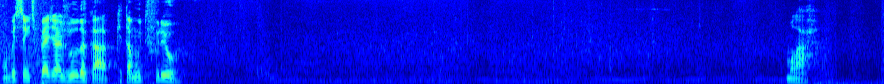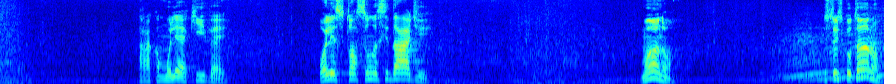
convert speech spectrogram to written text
Vamos ver se a gente pede ajuda, cara. Porque tá muito frio. Vamos lá. Caraca, a mulher aqui, velho. Olha a situação da cidade. Mano. Estão escutando?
